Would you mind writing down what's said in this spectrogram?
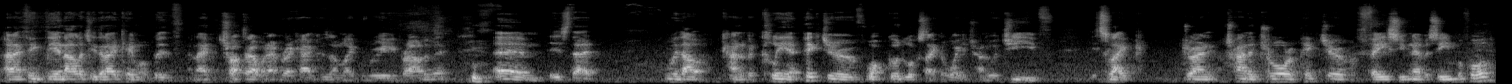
and I think the analogy that I came up with, and I trot it out whenever I can because I'm like really proud of it, um, is that without kind of a clear picture of what good looks like or what you're trying to achieve, it's like trying trying to draw a picture of a face you've never seen before.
